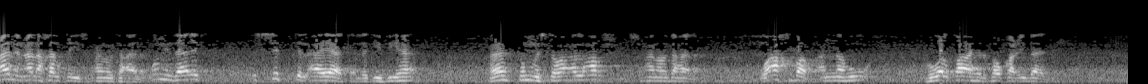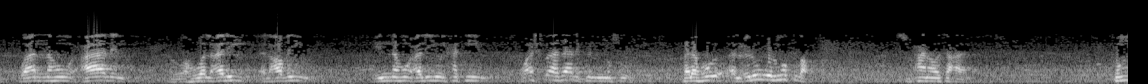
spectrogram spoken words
عالم على خلقه سبحانه وتعالى. ومن ذلك الست الآيات التي فيها ثم استوى على العرش سبحانه وتعالى. وأخبر أنه هو القاهر فوق عباده وأنه عال وهو العلي العظيم إنه علي حكيم وأشبه ذلك من النصوص فله العلو المطلق سبحانه وتعالى. ثم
